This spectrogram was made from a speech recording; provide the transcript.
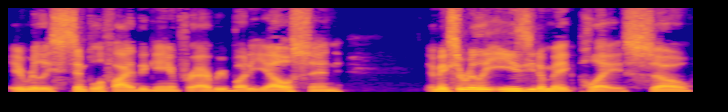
It really simplified the game for everybody else, and it makes it really easy to make plays. So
